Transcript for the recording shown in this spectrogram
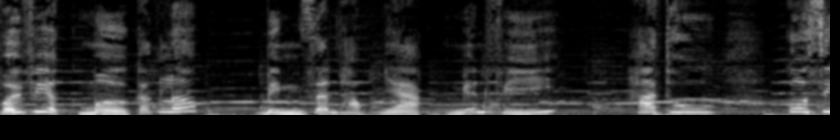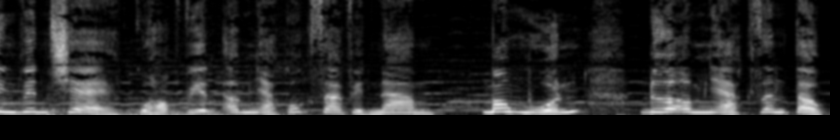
với việc mở các lớp bình dân học nhạc miễn phí. Hà Thu, cô sinh viên trẻ của Học viện Âm nhạc Quốc gia Việt Nam, mong muốn đưa âm nhạc dân tộc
